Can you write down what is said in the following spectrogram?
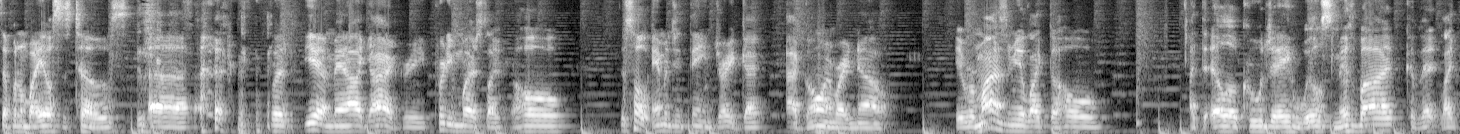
step on nobody else's toes. Uh, but yeah, man, I, I agree. Pretty much like the whole this whole imaging thing Drake got, got going right now. It reminds me of like the whole like the LL Cool J Will Smith vibe because that like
